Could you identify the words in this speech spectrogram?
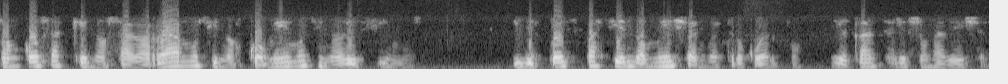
son cosas que nos agarramos y nos comemos y no decimos. Y después va haciendo mella en nuestro cuerpo. Y el cáncer es una de ellas,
